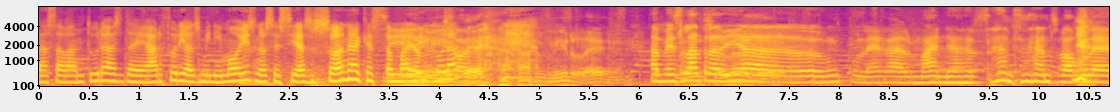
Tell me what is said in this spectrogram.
les aventures d'Arthur i els Minimois, no sé si es sona aquesta Sí, pel·lícula. Res, a mi res. A més, No l'altre dia res. un col·lega Almanyes ens, ens va voler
